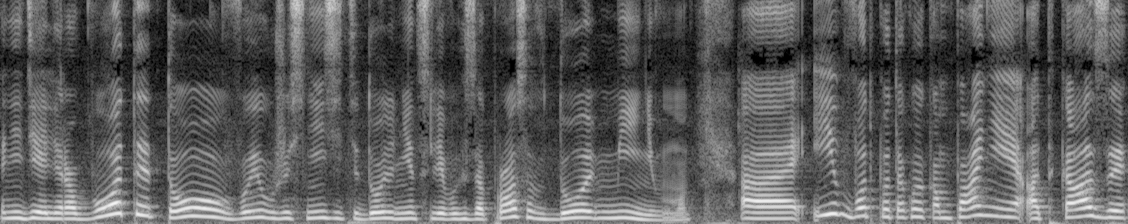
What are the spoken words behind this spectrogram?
недель работы, то вы уже снизите долю нецелевых запросов до минимума. А, и вот по такой компании отказы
